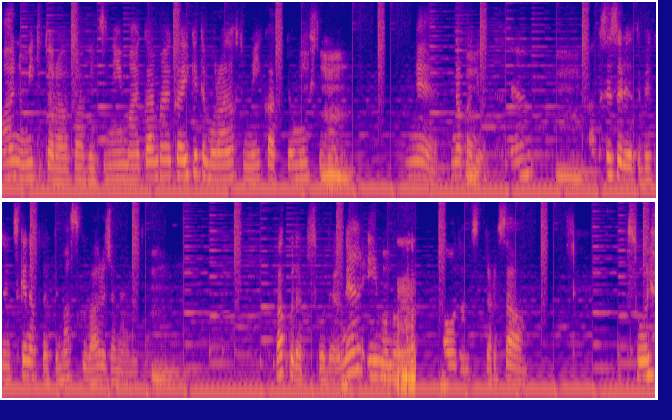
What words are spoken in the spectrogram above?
ああいうの見てたらじゃあ別に毎回毎回生けてもらわなくてもいいかって思う人もうんね、中にはね、うんアクセサリーだって別につけなくたってマスクがあるじゃないみたいな。うんバッグだってそうだよね。いいものをうん買おうなんつったらさ、そういう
